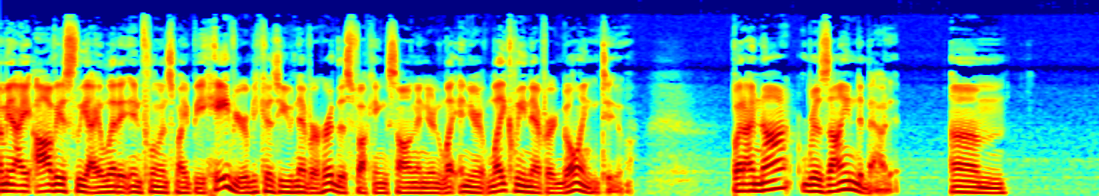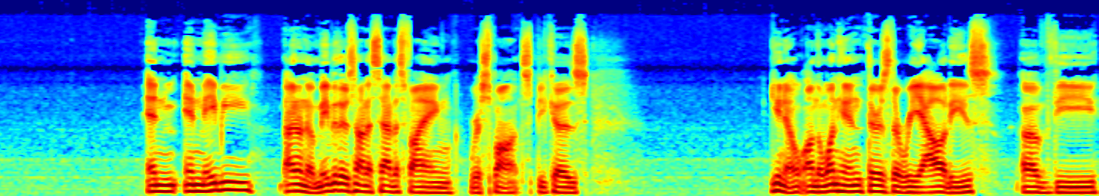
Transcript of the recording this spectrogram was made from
I mean, I obviously I let it influence my behavior because you've never heard this fucking song and you're li- and you're likely never going to. But I'm not resigned about it. Um, and and maybe I don't know, maybe there's not a satisfying response because you know, on the one hand, there's the realities of the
